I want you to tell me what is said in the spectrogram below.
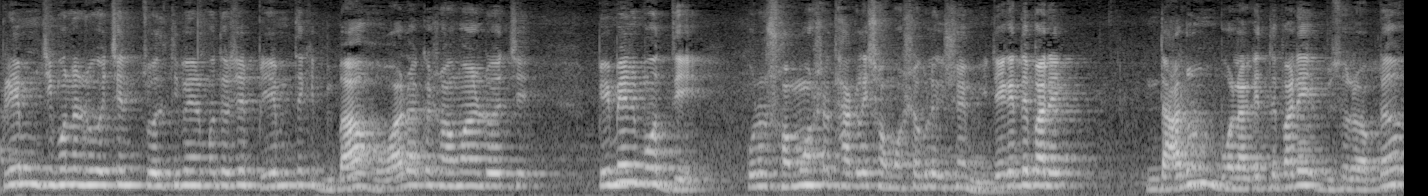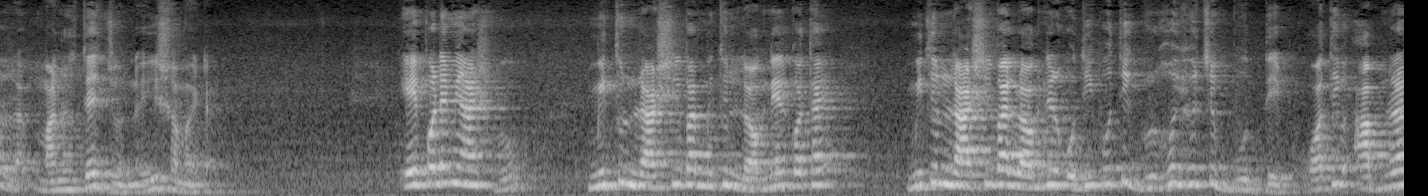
প্রেম জীবনে রয়েছেন, চলতি প্রেমের মধ্যে রয়েছে, প্রেম থেকে বিবাহ হওয়ারও একটা সম্ভাবনা রয়েছে। প্রেমের মধ্যে কোনো সমস্যা থাকলে সমস্যাগুলো এই সময় মিটে যেতে পারে। দারুণ বলা যেতে পারে বিশ্বলগ্ন মানুষদের জন্য এই সময়টা। এরপরে আমি আসব মিথুন রাশি বা মিথুন লগ্নের কথায়। মিথুন রাশি বা লগ্নের অধিপতি গ্রহই হচ্ছে বুধদেব। অতএব আপনারা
